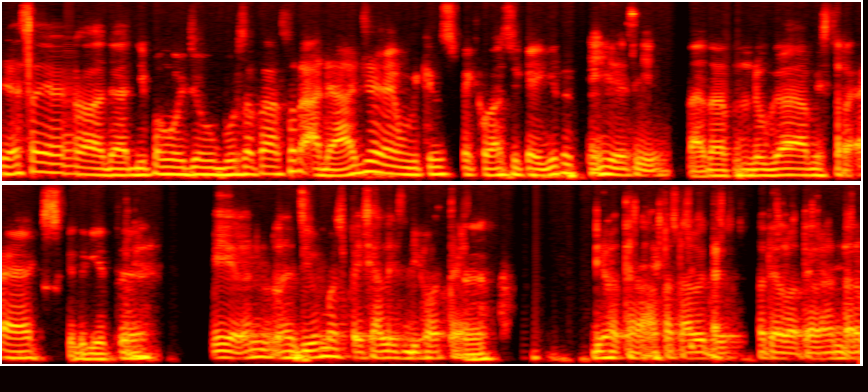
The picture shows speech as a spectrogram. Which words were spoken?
Biasa ya kalau ada di penghujung bursa transfer ada aja yang bikin spekulasi kayak gitu. iya sih Tak terduga Mr. X gitu-gitu. iya kan Lazio mah spesialis di hotel Eh. di hotel apa tahu tuh hotel-hotel antar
